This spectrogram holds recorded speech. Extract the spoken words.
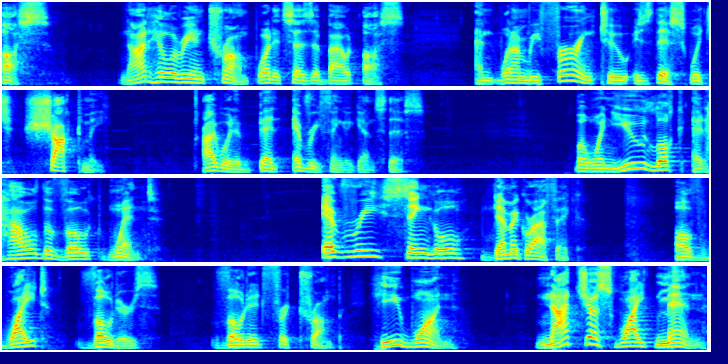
us, not Hillary and Trump, what it says about us. And what I'm referring to is this, which shocked me. I would have bet everything against this. But when you look at how the vote went, every single demographic of white voters voted for Trump. He won not just white men,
